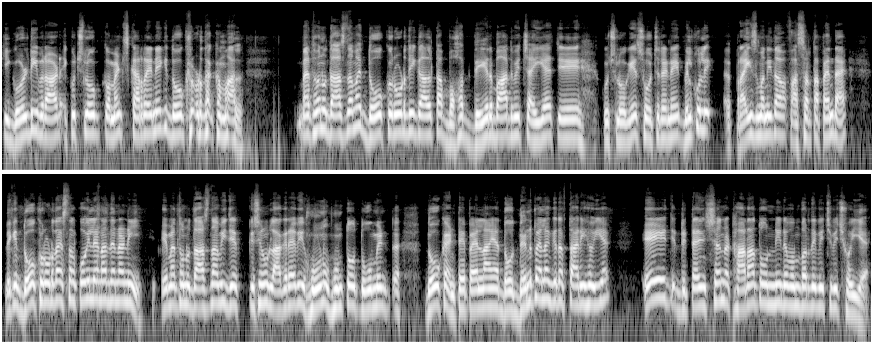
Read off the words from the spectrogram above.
ਕਿ ਗੋਲਡੀ ਬਰਾੜ ਕੁਝ ਲੋਕ ਕਮੈਂਟਸ ਕਰ ਰਹੇ ਨੇ ਕਿ 2 ਕਰੋੜ ਦਾ ਕਮਾਲ। ਮੈਂ ਤੁਹਾਨੂੰ ਦੱਸ ਦਵਾਂ 2 ਕਰੋੜ ਦੀ ਗੱਲ ਤਾਂ ਬਹੁਤ ਦੇਰ ਬਾਅਦ ਵਿੱਚ ਆਈ ਹੈ, ਜੇ ਕੁਝ ਲੋਕ ਇਹ ਸੋਚ ਰਹੇ ਨੇ। ਬਿਲਕੁਲ ਪ੍ਰਾਈਜ਼ ਮਨੀ ਦਾ ਅਸਰ ਤਾਂ ਪੈਂਦਾ ਹੈ, ਲੇਕਿਨ 2 ਕਰੋੜ ਦਾ ਇਸ ਨਾਲ ਕੋਈ ਲੈਣਾ ਦੇਣਾ ਨਹੀਂ। ਇਹ ਮੈਂ ਤੁਹਾਨੂੰ ਦੱਸਦਾ ਵੀ ਜੇ ਕਿਸੇ ਨੂੰ ਲੱਗ ਰਿਹਾ ਵੀ ਹੁਣ ਹੁਣ ਤੋਂ 2 ਮਿੰਟ 2 ਘੰਟੇ ਪਹਿਲਾਂ ਜਾਂ 2 ਦਿਨ ਪਹਿਲਾਂ ਗ੍ਰਿਫਤਾਰੀ ਹੋਈ ਹੈ ਇਹ ਡਿਟੈਂਸ਼ਨ 18 ਤੋਂ 19 ਨਵੰਬਰ ਦੇ ਵਿੱਚ ਵਿੱਚ ਹੋਈ ਹੈ।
